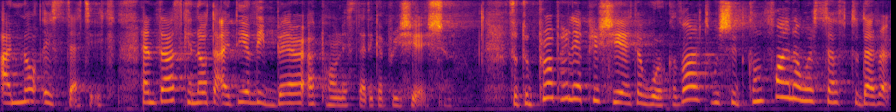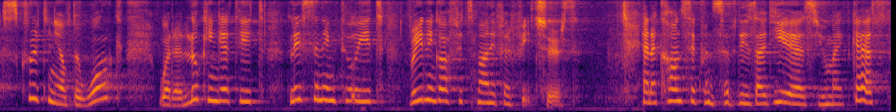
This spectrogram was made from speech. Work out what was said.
are not aesthetic and thus cannot ideally bear upon aesthetic appreciation. So, to properly appreciate a work of art, we should confine ourselves to direct scrutiny of the work, whether looking at it, listening to it, reading off its manifest features. And a consequence of these ideas, you might guess,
